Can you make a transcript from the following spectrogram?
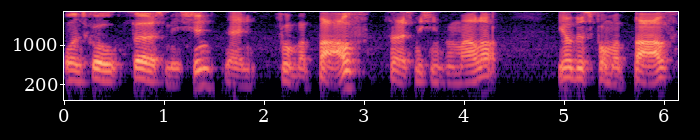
One's called First Mission, then From Above, First Mission from Marlock. The other's From Above.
